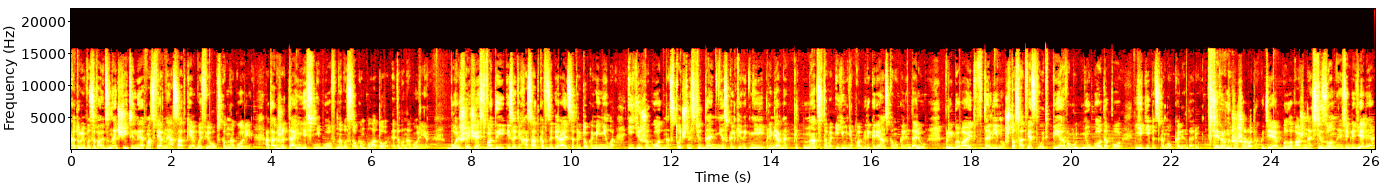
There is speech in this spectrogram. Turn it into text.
которые вызывают значительные атмосферные осадки в Эфиопском Нагорье, а также таяние снегов на высоком плато этого Нагорья. Большая часть воды из этих осадков забирается притоками Нила, и ежегодно с точностью до нескольких дней, примерно 15 июня по григорианскому календарю, прибывает в долину, что соответствует первому дню года по египетскому календарю. В северных же широтах, где было важно сезонное земледелие,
